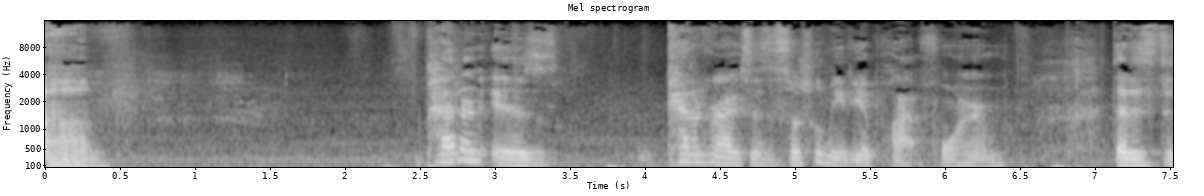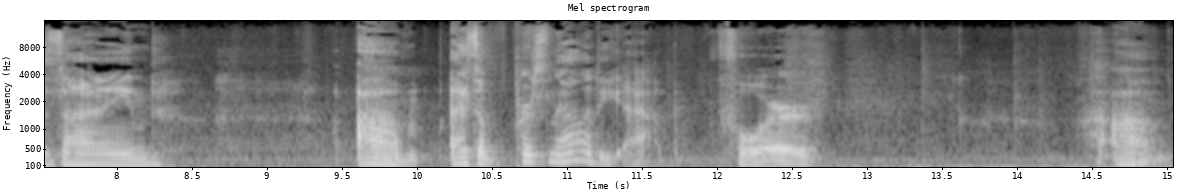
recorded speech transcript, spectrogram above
Um, pattern is categorized as a social media platform that is designed um, as a personality app for um,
